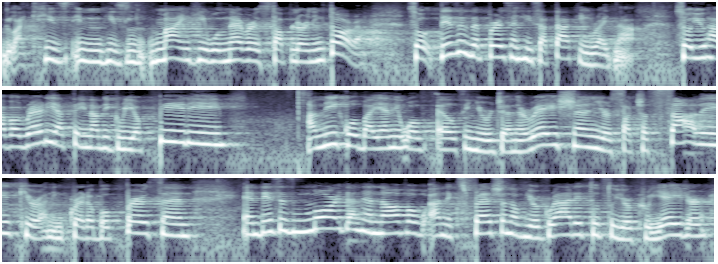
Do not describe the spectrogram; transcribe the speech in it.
like he's in his mind he will never stop learning torah. So this is the person he's attacking right now. So you have already attained a degree of pity unequal by anyone else in your generation you're such a tzaddik you're an incredible person and this is more than enough of an expression of your gratitude to your Creator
